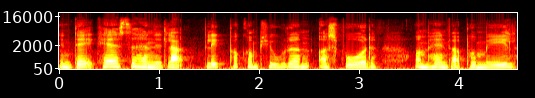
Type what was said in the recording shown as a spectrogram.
En dag kastede han et langt blik på computeren og spurgte, om han var på mail.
